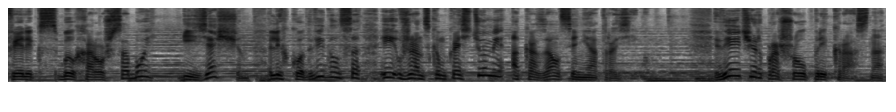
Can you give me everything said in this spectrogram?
Феликс был хорош собой, изящен, легко двигался и в женском костюме оказался неотразимым. Вечер прошел прекрасно,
